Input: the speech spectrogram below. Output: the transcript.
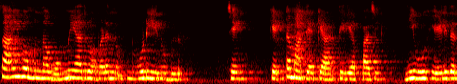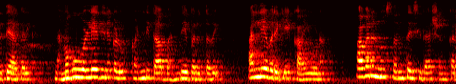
ಸಾಯುವ ಮುನ್ನ ಒಮ್ಮೆಯಾದರೂ ಅವಳನ್ನು ನೋಡಿ ಏನು ಬಿಡು. ಛೇ, ಕೆಟ್ಟ ಮಾತ್ಯಾಕೆ ಆಡ್ತೀರಿ ಅಪ್ಪಾಜಿ? ನೀವು ಹೇಳಿದಂತೆ ಆಗಲಿ. ನಮಗೂ ಒಳ್ಳೆಯ ದಿನಗಳು ಖಂಡಿತ ಬಂದೇ ಬರುತ್ತವೆ. ಅಲ್ಲಿಯವರೆಗೆ ಕಾಯೋಣ. ಅವರನ್ನು ಸಂತೈಸಿದ ಶಂಕರ.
